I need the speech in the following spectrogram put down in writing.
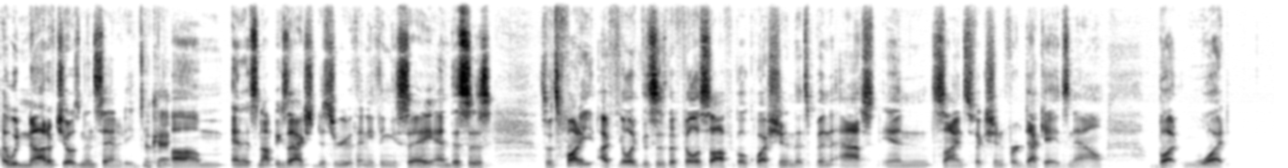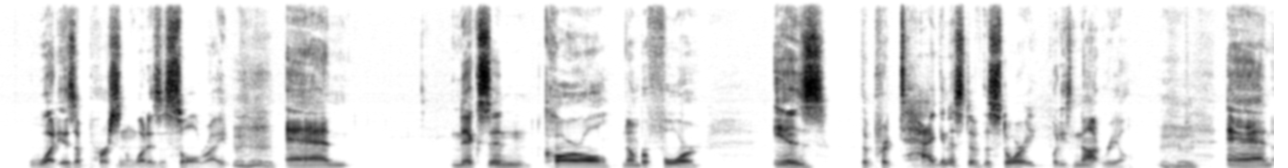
I would not have chosen insanity. Okay. Um, and it's not because I actually disagree with anything you say. And this is so it's funny. I feel like this is the philosophical question that's been asked in science fiction for decades now. But what what is a person? What is a soul? Right. And Nixon, Carl, number four, is the protagonist of the story, but he's not real. And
